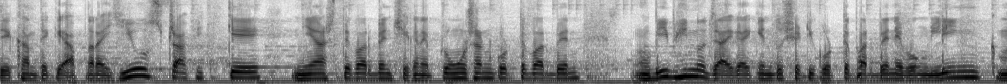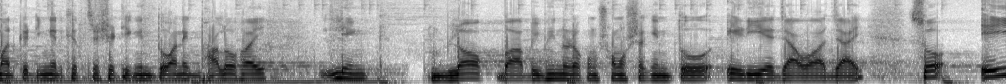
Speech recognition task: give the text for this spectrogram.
যেখান থেকে আপনারা হিউজ ট্রাফিককে নিয়ে আসতে পারবেন, সেখানে প্রমোশন করতে পারবেন। বিভিন্ন জায়গায় কিন্তু সেটি করতে পারবেন এবং লিঙ্ক মার্কেটিংয়ের ক্ষেত্রে সেটি কিন্তু অনেক ভালো হয়। লিঙ্ক ব্লক বা বিভিন্ন রকম সমস্যা কিন্তু এড়িয়ে যাওয়া যায়। সো এই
